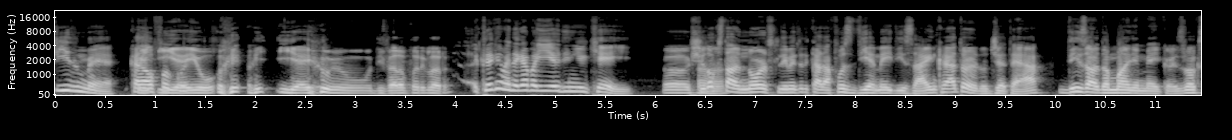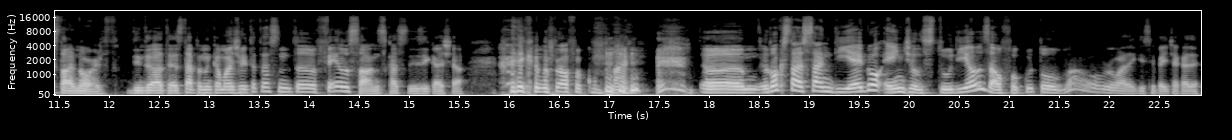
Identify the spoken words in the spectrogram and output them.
filme care au făcut... EA-ul, EA-ul developerilor. Cred că e mai degrabă EA din UK. Uh, și Aha. Rockstar North Limited, care a fost DMA Design, creatorul lui GTA. These are the money makers, Rockstar North. Dintre toate astea, pentru că majoritatea sunt uh, fail sons, ca să le zic așa. adică nu prea au făcut bani. uh, Rockstar San Diego, Angel Studios au făcut o, o grămadă de chestii pe aici care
